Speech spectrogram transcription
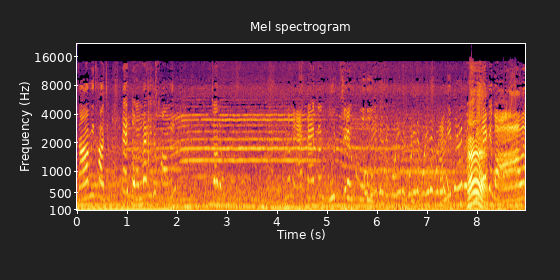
তা আমি খাচ্ছি। এই তোমরা কিছু খাওনি? চলো। এরকম হ্যাঁ। দেখে বাবা।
